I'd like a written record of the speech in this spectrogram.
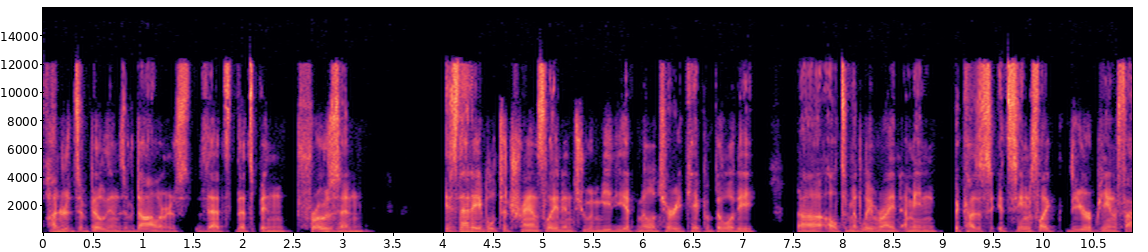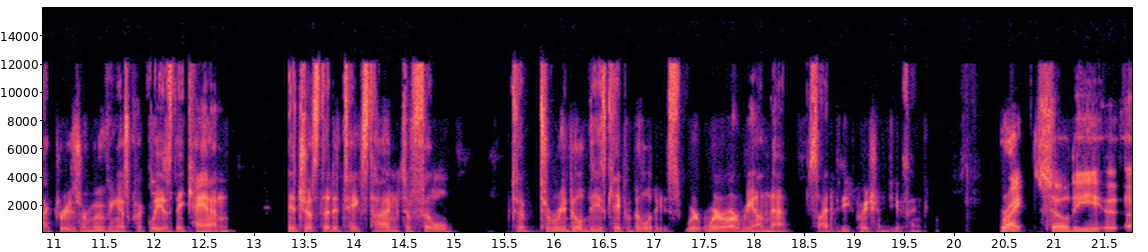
hundreds of billions of dollars that's that's been frozen is that able to translate into immediate military capability uh, ultimately right? I mean because it seems like the european factories are moving as quickly as they can. It's just that it takes time to fill to to rebuild these capabilities. Where where are we on that side of the equation do you think Right. So the uh,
